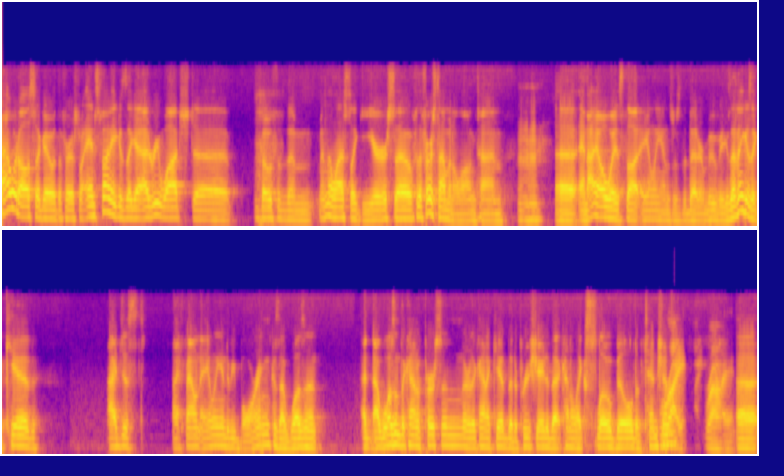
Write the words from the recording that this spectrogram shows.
I would also go with the first one. And it's funny because like I rewatched uh, both of them in the last like year or so for the first time in a long time. hmm Uh, and I always thought Aliens was the better movie because I think as a kid, I just I found Alien to be boring because I wasn't I, I wasn't the kind of person or the kind of kid that appreciated that kind of like slow build of tension. right right Uh,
